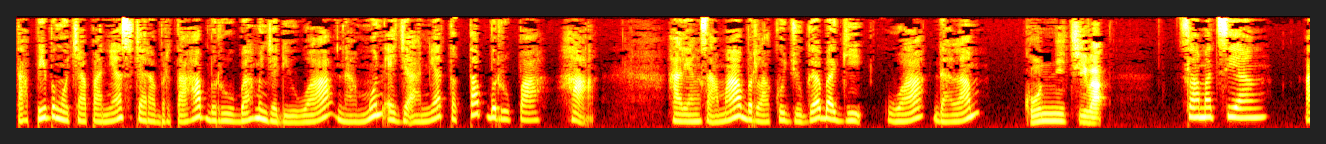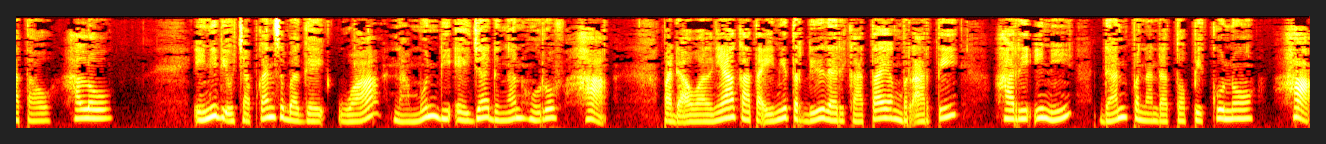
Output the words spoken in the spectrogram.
Tapi pengucapannya secara bertahap berubah menjadi wa, namun ejaannya tetap berupa h. Hal yang sama berlaku juga bagi wa dalam konnichiwa. Selamat siang atau halo. Ini diucapkan sebagai wa namun dieja dengan huruf h. Pada awalnya kata ini terdiri dari kata yang berarti hari ini dan penanda topik kuno H.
